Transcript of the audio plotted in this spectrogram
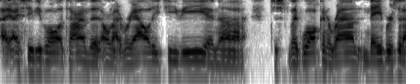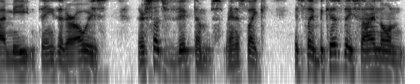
I, I see people all the time that on that reality TV and uh, just like walking around, neighbors that I meet and things that are always they're such victims, man. It's like it's like because they signed on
